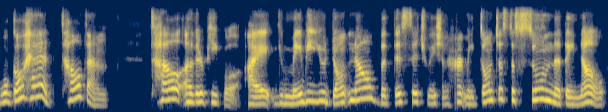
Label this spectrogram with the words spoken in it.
well, go ahead, tell them. Tell other people, I you maybe you don't know, but this situation hurt me. Don't just assume that they know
